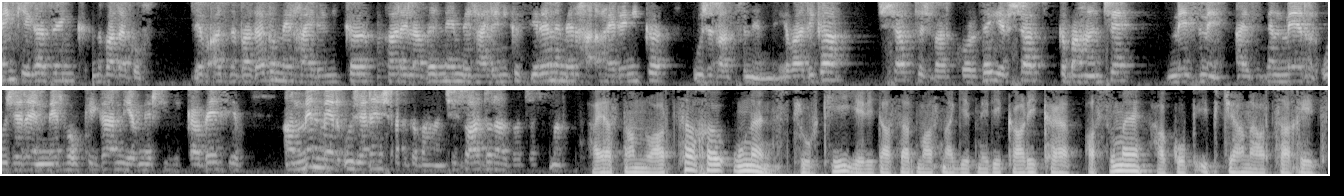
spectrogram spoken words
մենք եկած ենք նպատակով եւ այդ նպատակը մեր հայրենիքը բարելավելն է մեր հայրենիքը սիրելն է մեր հայրենիքը ուժեղացնելն է եւ ադիկա շատ դժվար գործ է եւ շատ կբահանջե մեզ մե այսինքն մեր ուժերեն մեր հոգեգան եւ մեր ֆիզիկապես եւ ամեն մեր ուժերեն շատ կվահանջի, սո ադորալ պատրաստման։ Հայաստանն ու Արցախը ունեն Սփյուռքի երիտասարդ մասնագետների կարիքը, ասում է Հակոբ Իբջյանը Արցախից։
